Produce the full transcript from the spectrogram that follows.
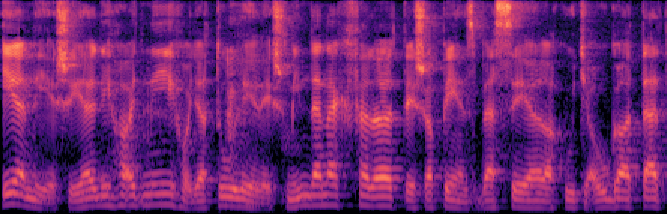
élni és élni hagyni, hogy a túlélés mindenek felett, és a pénz beszél, a kutya ugat, tehát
